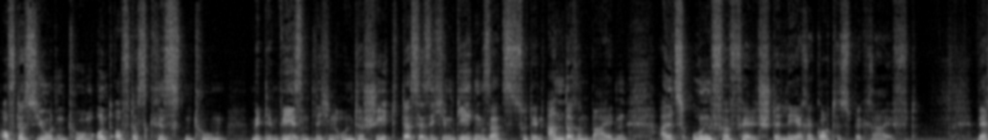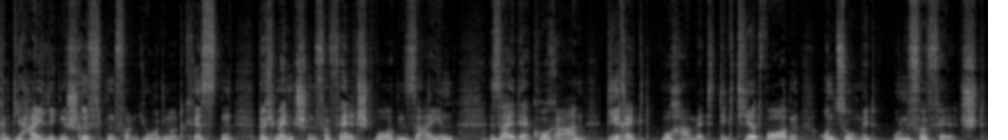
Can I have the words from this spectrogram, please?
auf das Judentum und auf das Christentum, mit dem wesentlichen Unterschied, dass er sich im Gegensatz zu den anderen beiden als unverfälschte Lehre Gottes begreift Während die heiligen Schriften von Juden und Christen durch Menschen verfälscht worden seien, sei der Koran direkt Mohammed diktiert worden und somit unverfälscht.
